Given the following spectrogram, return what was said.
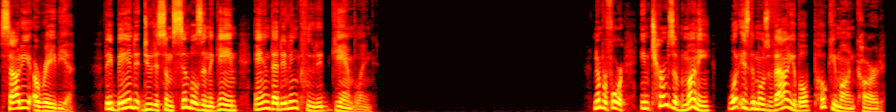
Saudi Arabia. They banned it due to some symbols in the game and that it included gambling. Number 4. In terms of money, what is the most valuable Pokemon card?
